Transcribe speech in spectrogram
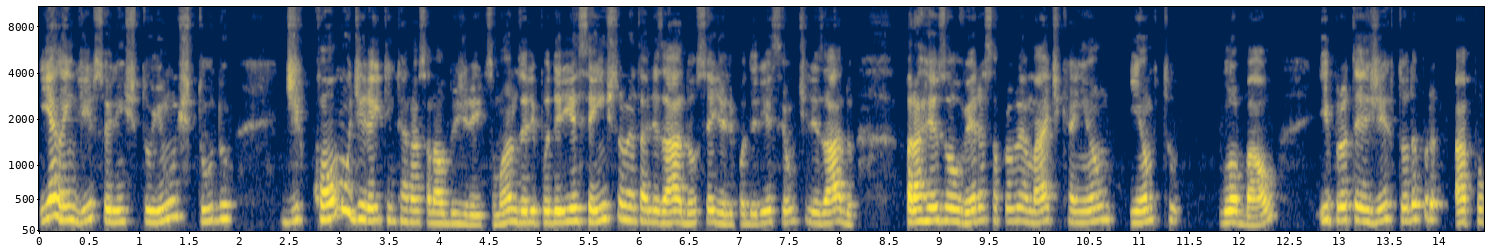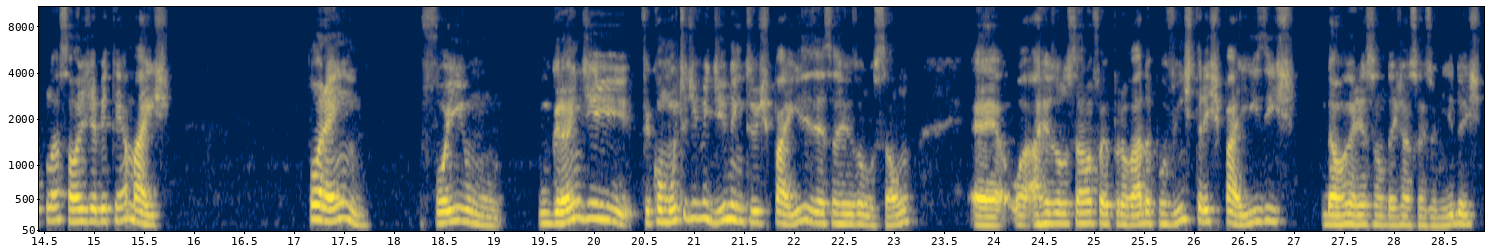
e, além disso, ele instituiu um estudo de como o direito internacional dos direitos humanos ele poderia ser instrumentalizado, ou seja, ele poderia ser utilizado para resolver essa problemática em, em âmbito global e proteger toda a população LGBTIA+. Porém, foi um, um grande... ficou muito dividido entre os países essa resolução. É, a resolução foi aprovada por 23 países da Organização das Nações Unidas,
